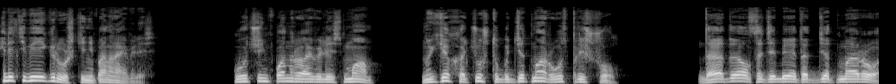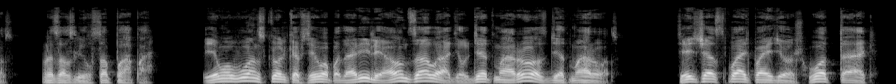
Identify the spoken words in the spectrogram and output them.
Или тебе игрушки не понравились?» «Очень понравились, мам. Но я хочу, чтобы Дед Мороз пришел». «Да дался тебе этот Дед Мороз!» — разозлился папа. «Ему вон сколько всего подарили, а он заладил. Дед Мороз, Дед Мороз. Сейчас спать пойдешь, вот так».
